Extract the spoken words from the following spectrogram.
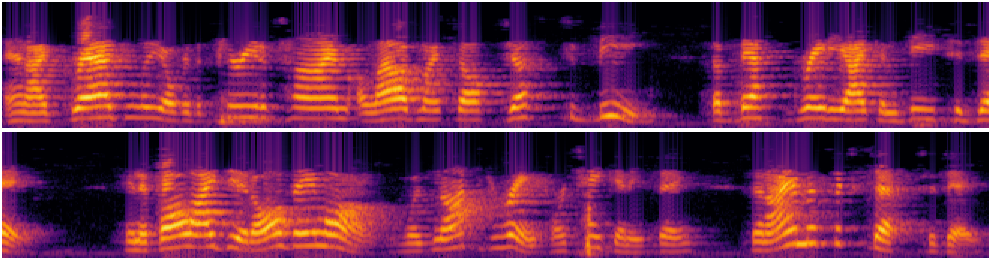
And I've gradually, over the period of time, allowed myself just to be the best Grady I can be today. And if all I did all day long was not drink or take anything, then I am a success today.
